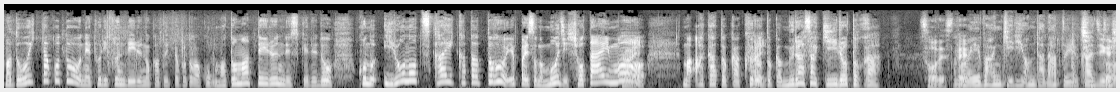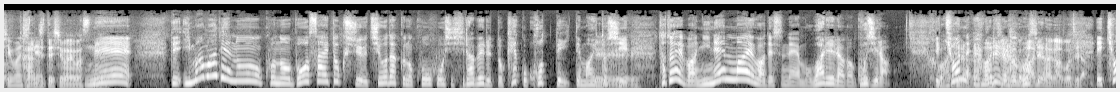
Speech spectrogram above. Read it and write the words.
まあどういったことをね、取り組んでいるのかといったことがこうまとまっているんですけれど、この色の使い方と、やっぱりその文字、書体も、はいまあ赤とか黒とか紫色とか、そうですこうエね。ヴァンゲリオンだなという感じがしまし感じてしまいますね。ねえ。で、今までのこの防災特集、千代田区の広報誌調べると結構凝っていて、毎年。ええ例えば2年前はですね、もう我らがゴジラ。で、去年、我らがゴジ我ラ。らがゴジラ。え去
